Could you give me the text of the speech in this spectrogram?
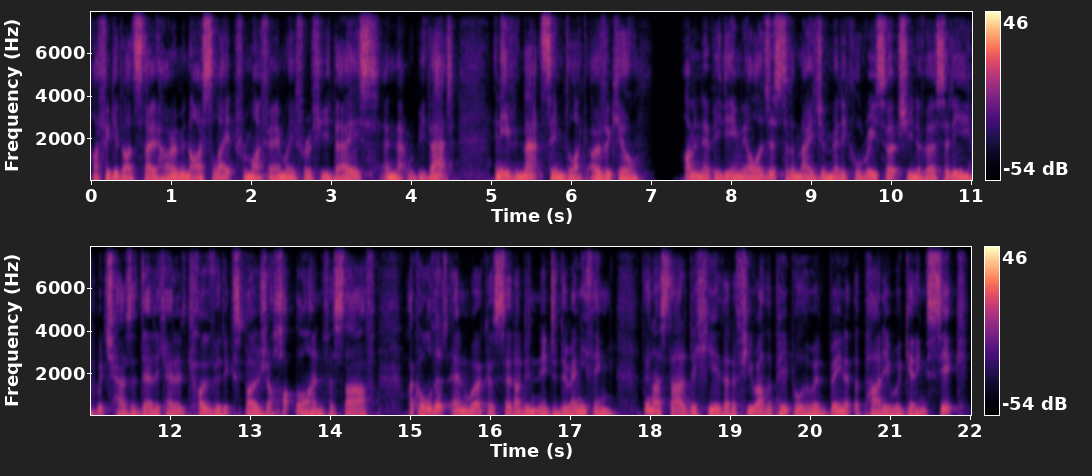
I figured I'd stay home and isolate from my family for a few days, and that would be that. And even that seemed like overkill. I'm an epidemiologist at a major medical research university, which has a dedicated COVID exposure hotline for staff. I called it, and workers said I didn't need to do anything. Then I started to hear that a few other people who had been at the party were getting sick.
